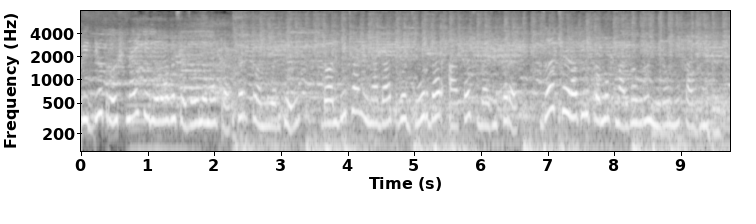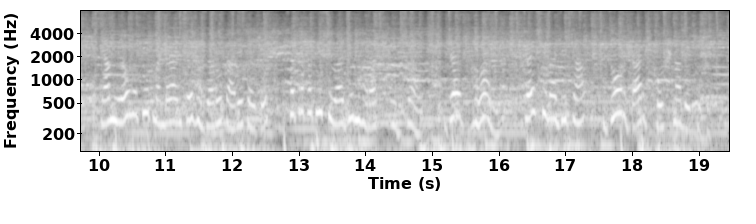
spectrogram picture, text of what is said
विद्युत रोषणाई केलेल्या व सजवलेल्या ट्रॅक्टर ट्रॉलीवर घेऊन डॉल्बीच्या निनादात व जोरदार आतषबाजी करत जत शहरातील प्रमुख मार्गावरून मिरवणूक काढण्यात आली या मिरवणुकीत मंडळांचे हजारो कार्यकर्ते छत्रपती शिवाजी महाराज की जय जय भवानी. जय शिवाजीच्या जोरदार घोषणा देत होते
